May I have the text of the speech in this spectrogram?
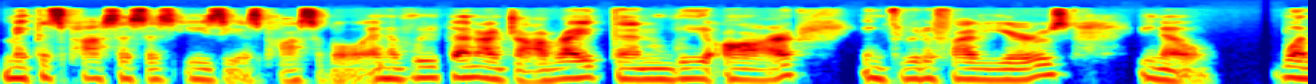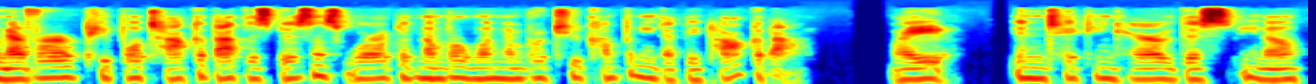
make this process as easy as possible? And if we've done our job right then we are in three to five years you know whenever people talk about this business we're the number one number two company that they talk about right? In taking care of this you know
